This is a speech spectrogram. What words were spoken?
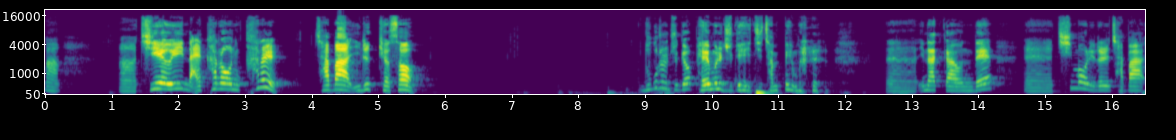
아, 아, 지혜의 날카로운 칼을 잡아 일으켜서 누구를 죽여? 뱀을 죽여야지, 잠뱀을. 이낮 가운데 에, 치모리를 잡아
